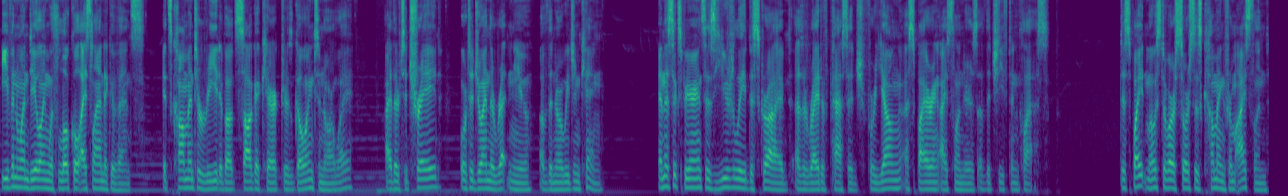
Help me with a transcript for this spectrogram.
Even when dealing with local Icelandic events, it's common to read about saga characters going to Norway, either to trade or to join the retinue of the Norwegian king. And this experience is usually described as a rite of passage for young, aspiring Icelanders of the chieftain class. Despite most of our sources coming from Iceland,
